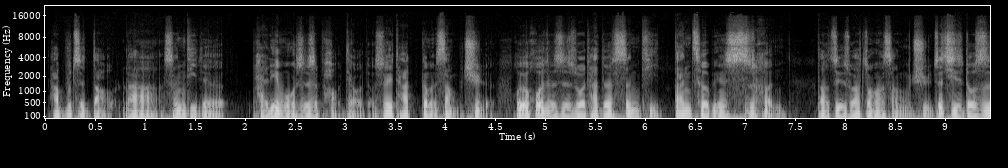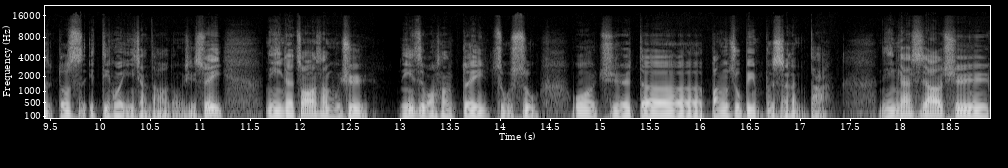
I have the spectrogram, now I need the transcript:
他不知道，那身体的排列模式是跑掉的，所以他根本上不去了，或又或者是说他的身体单侧边失衡。导致说他重量上不去，这其实都是都是一定会影响到的东西。所以你的重量上不去，你一直往上堆组数，我觉得帮助并不是很大。你应该是要去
